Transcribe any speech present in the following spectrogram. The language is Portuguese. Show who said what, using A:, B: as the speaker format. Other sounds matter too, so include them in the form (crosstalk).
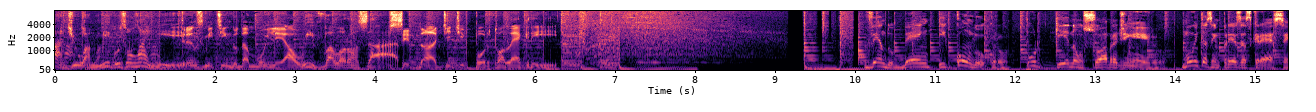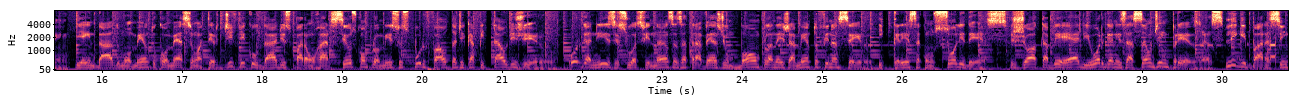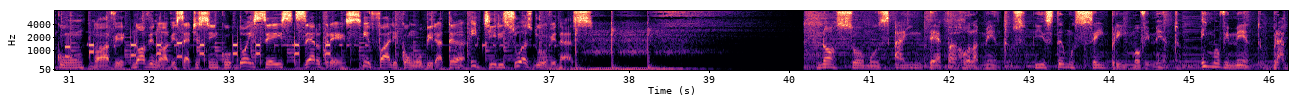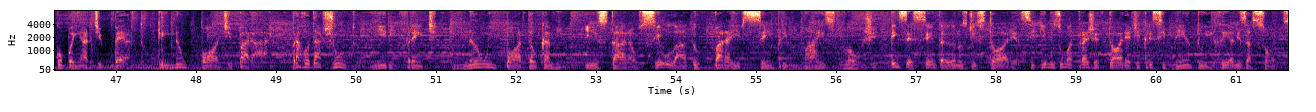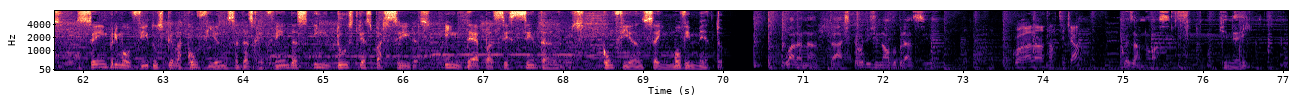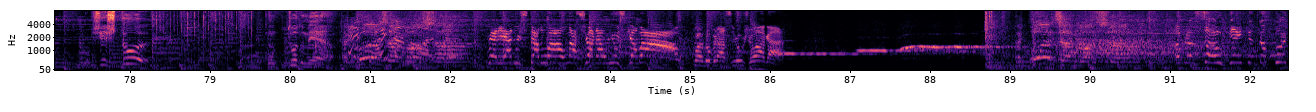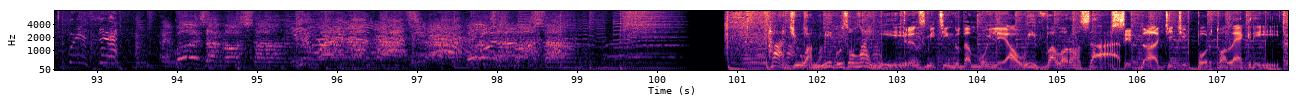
A: Rádio Amigos Online. Transmitindo da muito leal e valorosa cidade de Porto Alegre.
B: Vendo bem e com lucro. Por que não sobra dinheiro? Muitas empresas crescem e, em dado momento, começam a ter dificuldades para honrar seus compromissos por falta de capital de giro. Organize suas finanças através de um bom planejamento financeiro e cresça com solidez. JBL Organização de Empresas. Ligue para 519-9975-2603 e fale com o Biratã e tire suas dúvidas.
C: Nós somos a Indepa Rolamentos e estamos sempre em movimento. Em movimento para acompanhar de perto quem não pode parar. Para rodar junto e ir em frente, não importa o caminho. E estar ao seu lado para ir sempre mais longe. Em 60 anos de história, seguimos uma trajetória de crescimento e realizações. Sempre movidos pela confiança das revendas e indústrias parceiras. Indepa 60 anos. Confiança em movimento.
D: Guaraná Antártica, original do Brasil.
E: Guaraná Antártica?
D: Coisa nossa. Que nem.
F: Gestor! Com tudo mesmo.
G: É coisa nossa!
H: Feriado estadual, nacional e o escambau! Quando o Brasil joga!
G: É coisa nossa!
H: Abraçar alguém que acabou de conhecer!
G: É coisa nossa! E o Guaraná Antártica! É coisa nossa!
A: Rádio Amigos Online. Transmitindo da muito leal e valorosa cidade de Porto Alegre.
